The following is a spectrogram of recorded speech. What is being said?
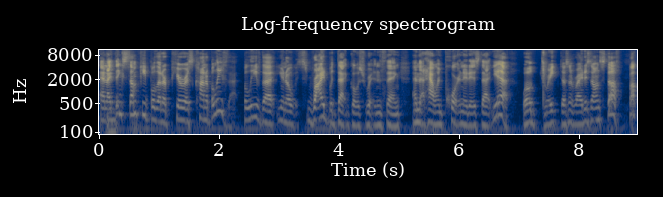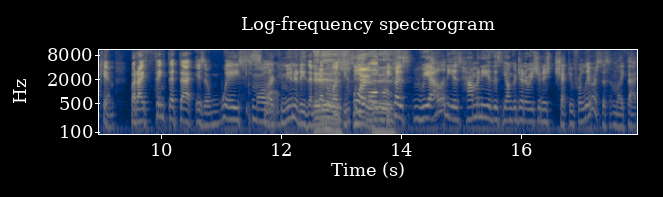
And I think some people that are purists kind of believe that, believe that, you know, s- ride with that ghost written thing and that how important it is that, yeah, well, Drake doesn't write his own stuff. Fuck him. But I think that that is a way smaller Small. community than it, It ever was before. Yeah, it is. because reality is how many of this younger generation is checking for lyricism like that?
